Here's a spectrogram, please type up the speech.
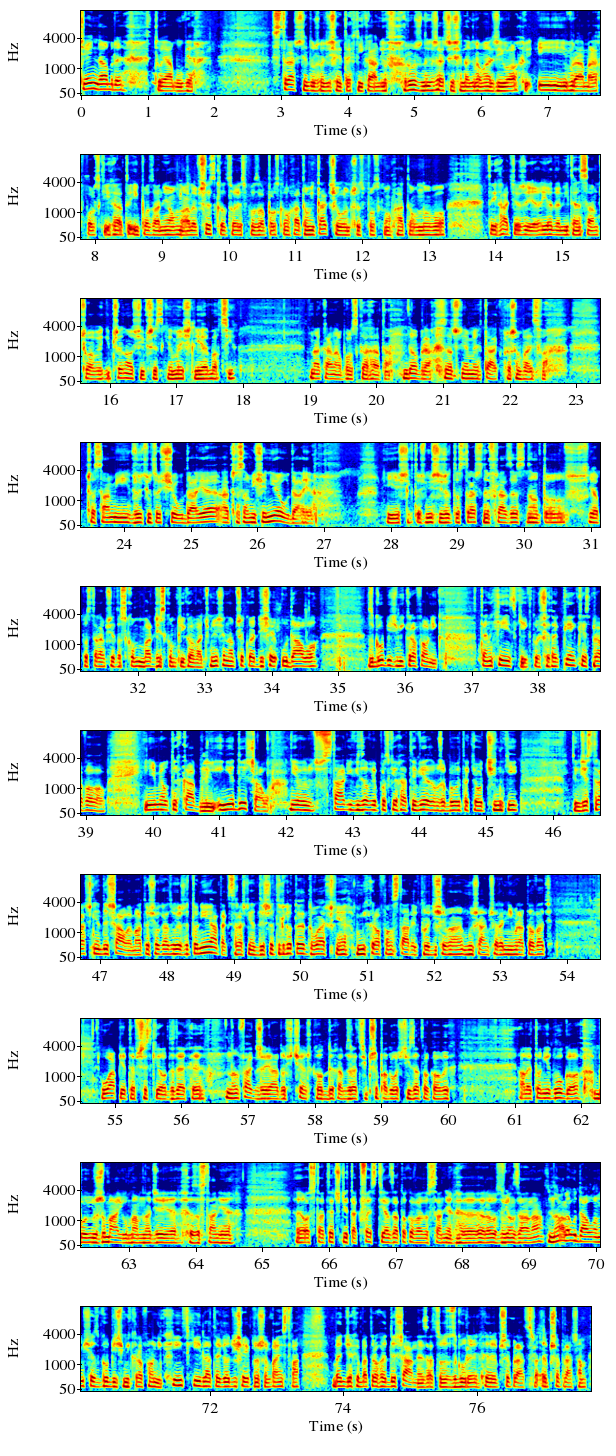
Dzień dobry, tu ja mówię. Strasznie dużo dzisiaj technikaliów, różnych rzeczy się nagromadziło i w ramach polskiej chaty i poza nią, no ale wszystko co jest poza polską chatą i tak się łączy z polską chatą, no bo w tej chacie żyje jeden i ten sam człowiek i przenosi wszystkie myśli, emocje na kanał Polska Chata. Dobra, zaczniemy tak, proszę Państwa. Czasami w życiu coś się udaje, a czasami się nie udaje. I jeśli ktoś myśli, że to straszny frazes, no to ja postaram się to skom- bardziej skomplikować. Mnie się na przykład dzisiaj udało zgubić mikrofonik. Ten chiński, który się tak pięknie sprawował i nie miał tych kabli i nie dyszał. Nie wiem, stali widzowie polskie chaty wiedzą, że były takie odcinki, gdzie strasznie dyszałem, a to się okazuje, że to nie ja tak strasznie dyszę, tylko ten właśnie mikrofon stary, który dzisiaj musiałem się nim ratować łapie te wszystkie oddechy. No fakt, że ja dość ciężko oddycham z racji przypadłości zatokowych, ale to niedługo, bo już w maju mam nadzieję zostanie ostatecznie ta kwestia zatokowa zostanie e, rozwiązana. No ale udało mi się zgubić mikrofonik chiński, dlatego dzisiaj proszę Państwa będzie chyba trochę dyszane, za co z góry e, e, przepraszam.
